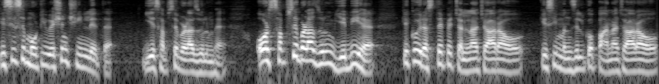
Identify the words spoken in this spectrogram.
کسی سے موٹیویشن چھین لیتا ہے، یہ سب سے بڑا ظلم ہے۔ اور سب سے بڑا ظلم یہ بھی ہے کہ کوئی رستے پہ چلنا چاہ رہا ہو، کسی منزل کو پانا چاہ رہا ہو،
